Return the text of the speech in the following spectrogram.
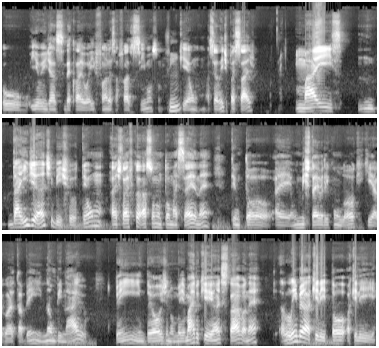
O Ewing já se declarou aí fã dessa fase Simonson, Sim. que é um excelente passagem. Mas daí em diante, bicho, tem um. A história fica, assume um tom mais sério, né? Tem um tom, é, um mistério ali com o Loki, que agora tá bem não binário, bem endógeno, mais do que antes estava, né? Lembra aquele, to, aquele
